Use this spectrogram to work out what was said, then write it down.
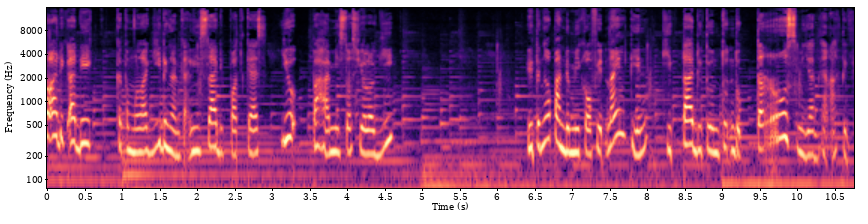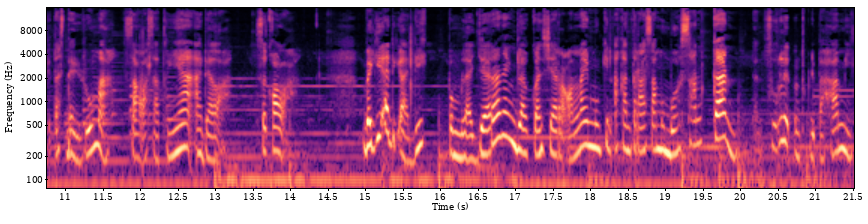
Halo adik-adik, ketemu lagi dengan Kak Nisa di podcast Yuk Pahami Sosiologi. Di tengah pandemi COVID-19, kita dituntut untuk terus menjalankan aktivitas dari rumah. Salah satunya adalah sekolah. Bagi adik-adik, pembelajaran yang dilakukan secara online mungkin akan terasa membosankan dan sulit untuk dipahami.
